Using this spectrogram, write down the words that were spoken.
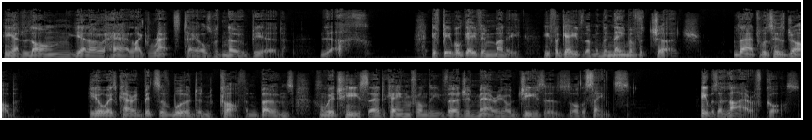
He had long yellow hair like rats' tails with no beard. Ugh. If people gave him money, he forgave them in the name of the church. That was his job. He always carried bits of wood and cloth and bones, which he said came from the Virgin Mary or Jesus or the saints. He was a liar, of course.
